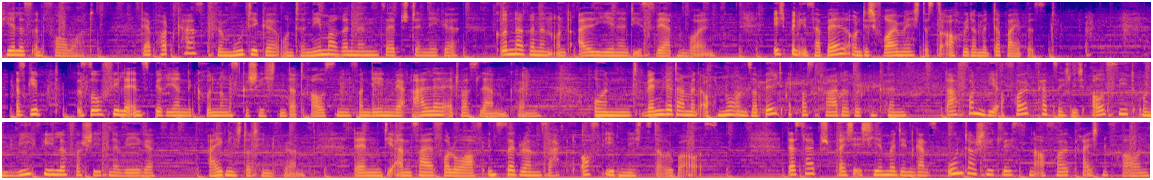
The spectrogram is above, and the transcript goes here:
Fearless in Forward, der Podcast für mutige Unternehmerinnen, Selbstständige, Gründerinnen und all jene, die es werden wollen. Ich bin Isabel und ich freue mich, dass du auch wieder mit dabei bist. Es gibt so viele inspirierende Gründungsgeschichten da draußen, von denen wir alle etwas lernen können. Und wenn wir damit auch nur unser Bild etwas gerade rücken können, davon, wie Erfolg tatsächlich aussieht und wie viele verschiedene Wege eigentlich dorthin führen. Denn die Anzahl Follower auf Instagram sagt oft eben nichts darüber aus. Deshalb spreche ich hier mit den ganz unterschiedlichsten erfolgreichen Frauen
